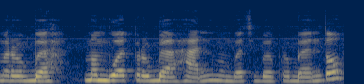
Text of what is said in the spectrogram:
merubah membuat perubahan, membuat sebuah perubahan tuh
